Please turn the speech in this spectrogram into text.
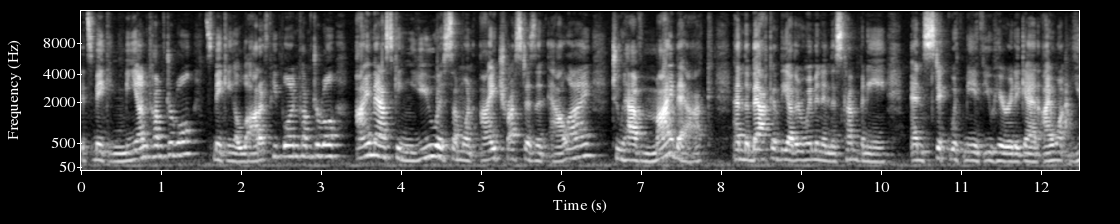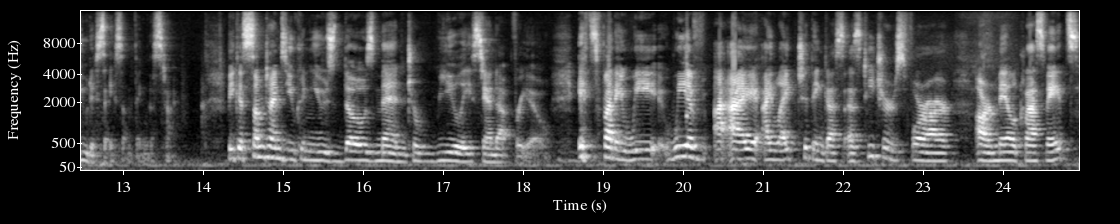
It's making me uncomfortable. It's making a lot of people uncomfortable. I'm asking you as someone I trust as an ally to have my back and the back of the other women in this company and stick with me if you hear it again. I want you to say something this time." because sometimes you can use those men to really stand up for you. It's funny we we have I I, like to think us as teachers for our our male classmates.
